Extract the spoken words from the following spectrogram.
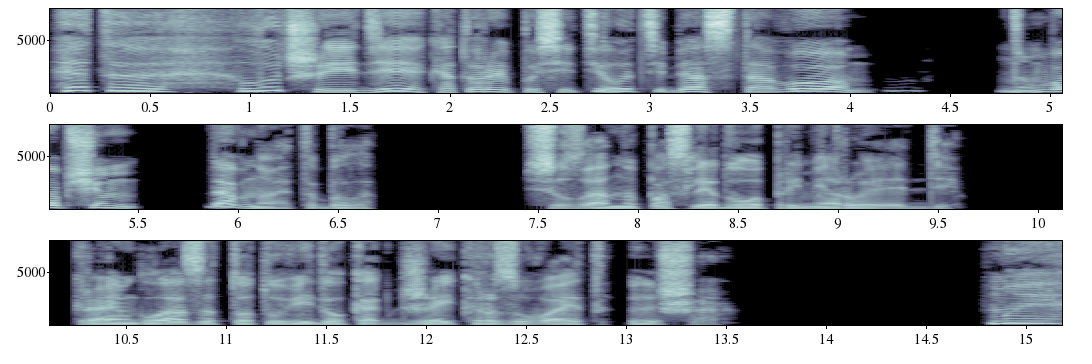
«Это лучшая идея, которая посетила тебя с того... Ну, в общем, давно это было». Сюзанна последовала примеру Эдди. Краем глаза тот увидел, как Джейк разувает Иша. «Мы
